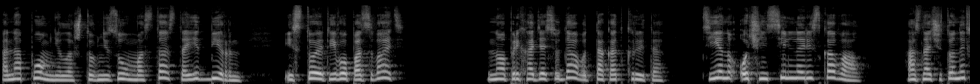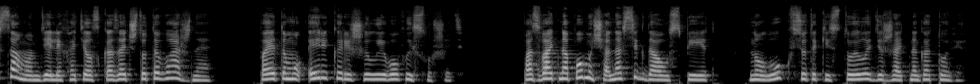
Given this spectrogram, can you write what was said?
Она помнила, что внизу у моста стоит Бирн, и стоит его позвать. Но, приходя сюда вот так открыто, Тьен очень сильно рисковал, а значит, он и в самом деле хотел сказать что-то важное, поэтому Эрика решила его выслушать. Позвать на помощь она всегда успеет, но лук все-таки стоило держать наготове.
